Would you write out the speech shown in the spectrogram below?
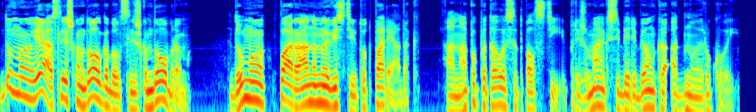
думаю, я слишком долго был слишком добрым. Думаю, пора нам навести тут порядок». Она попыталась отползти, прижимая к себе ребенка одной рукой.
